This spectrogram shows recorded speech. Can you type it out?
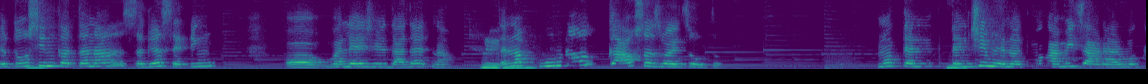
तर तो सीन करताना सगळ्या सेटिंग वाले जे दादा आहेत ना त्यांना पूर्ण गाव सजवायचं होतं. मग त्यां- त्यांची मेहनत मग आम्ही जाणार मग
